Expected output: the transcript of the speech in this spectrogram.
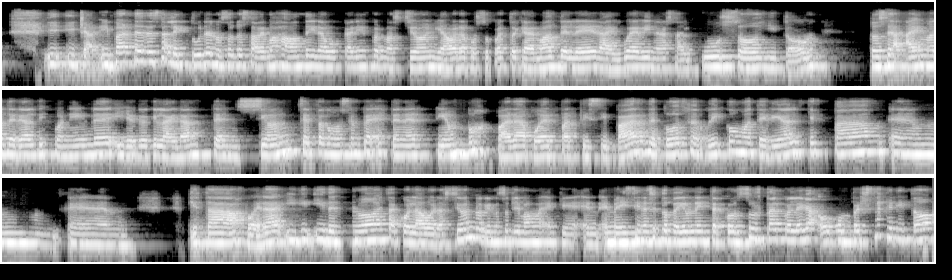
y, y, claro, y parte de esa lectura nosotros sabemos a dónde ir a buscar información y ahora, por supuesto, que además de leer, hay webinars, hay cursos y todo. Entonces hay material disponible y yo creo que la gran tensión, ¿cierto? Como siempre, es tener tiempo para poder participar de todo ese rico material que está, eh, eh, que está afuera. Y, y, de nuevo esta colaboración, lo que nosotros llamamos en, en, en, medicina, ¿cierto? Pedir una interconsulta al colega o conversar y todo.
